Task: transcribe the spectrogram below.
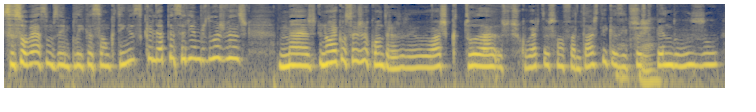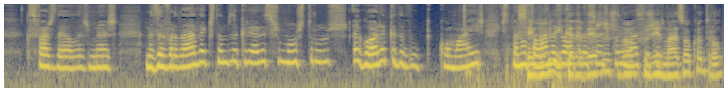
Se soubéssemos a implicação que tinha, se calhar pensaríamos duas vezes. Mas não é que eu seja contra. Eu acho que todas as descobertas são fantásticas e depois Sim. depende do uso que se faz delas. Mas, mas a verdade é que estamos a criar esses monstros agora, cada, com mais. Isto para não Sem falar dúvida, e nas cada vez nos vão fugir mais ao controle.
